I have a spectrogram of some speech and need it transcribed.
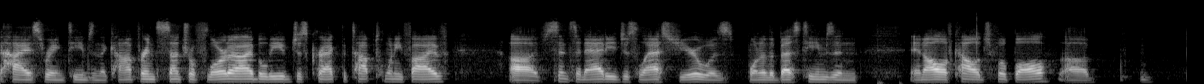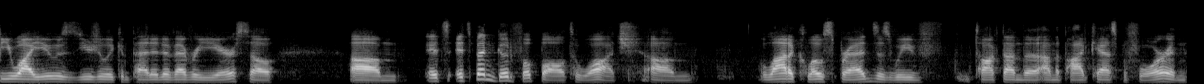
highest ranked teams in the conference, Central Florida, I believe, just cracked the top 25. Uh, Cincinnati just last year was one of the best teams in in all of college football. Uh, BYU is usually competitive every year, so um, it's it's been good football to watch. Um, a lot of close spreads, as we've talked on the on the podcast before, and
